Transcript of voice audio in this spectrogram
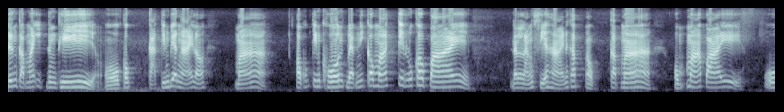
ดึงกลับมาอีกหนึ่งที โอ้เขากะกินเบี้ยหงายเหรอ มา เอาเขากินโคนแบบนี้ก็มากินลูกเข้าไป ด้านหลังเสียหายนะครับ เอากลับมาอาหมาไป โอ้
